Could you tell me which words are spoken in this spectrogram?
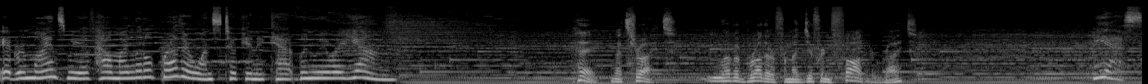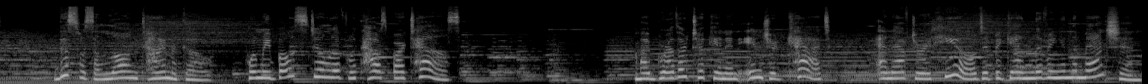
It reminds me of how my little brother once took in a cat when we were young. Hey, that's right. You have a brother from a different father, right? Yes. This was a long time ago, when we both still lived with House Bartels. My brother took in an injured cat, and after it healed, it began living in the mansion.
